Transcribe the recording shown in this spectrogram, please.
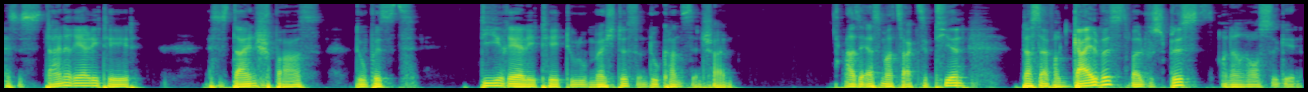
Es ist deine Realität. Es ist dein Spaß. Du bist die Realität, die du möchtest und du kannst entscheiden. Also erstmal zu akzeptieren, dass du einfach geil bist, weil du es bist und dann rauszugehen.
